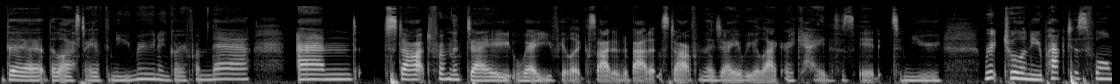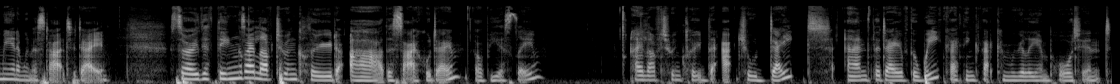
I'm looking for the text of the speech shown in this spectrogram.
the the last day of the new moon and go from there and start from the day where you feel excited about it. Start from the day where you're like, okay, this is it. It's a new ritual, a new practice for me, and I'm going to start today. So, the things I love to include are the cycle day, obviously. I love to include the actual date and the day of the week. I think that can be really important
